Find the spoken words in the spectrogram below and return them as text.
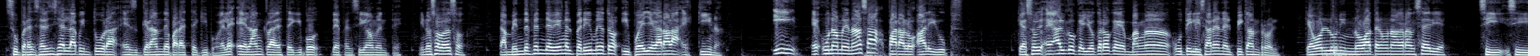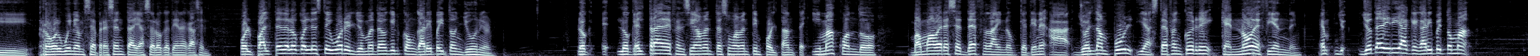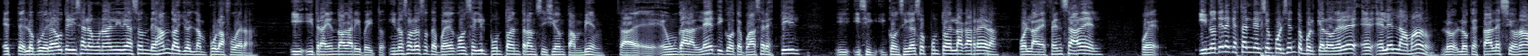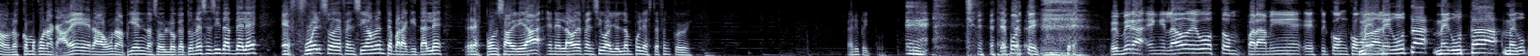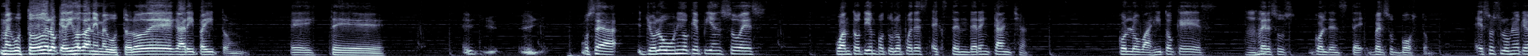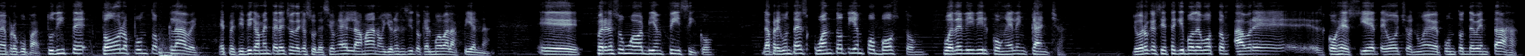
Su presencia en la pintura es grande para este equipo. Él es el ancla de este equipo defensivamente. Y no solo eso, también defiende bien el perímetro y puede llegar a la esquina. Y es una amenaza para los alley-oops. Que eso es algo que yo creo que van a utilizar en el pick and roll. Kevin Looney no va a tener una gran serie si, si Robert Williams se presenta y hace lo que tiene que hacer. Por parte de los Golden State Warriors, yo me tengo que ir con Gary Payton Jr. Lo, eh, lo que él trae defensivamente es sumamente importante. Y más cuando vamos a ver ese death lineup que tiene a Jordan Poole y a Stephen Curry que no defienden. Em, Yo, yo te diría que Gary Payton más este, lo podría utilizar en una alineación dejando a Jordan Poole afuera y, trayendo a Gary Payton. Y no solo eso, te puede conseguir puntos en transición también. O sea, eh, es un gar atlético, te puede hacer steal. Y, si consigue esos puntos en la carrera, por la defensa de él, pues. Y no tiene que estar ni el 100% porque lo de él, es la mano, lo, que está lesionado. No es como que una cadera o una pierna. Lo que tú necesitas de él es esfuerzo defensivamente para quitarle responsabilidad en el lado defensivo a Jordan Poole y a Stephen Curry. Gary Payton. Deporte. Pues mira, en el lado de Boston, para mí eh, estoy con, con Me, Odani. me gusta, me gusta, me, gu- me gustó de lo que dijo Dani, me gustó lo de Gary Payton. Este, eh, eh, o sea, yo lo único que pienso es cuánto tiempo tú lo puedes extender en cancha con lo bajito que es versus Golden State versus Boston. Eso es lo único que me preocupa. Tú diste todos los puntos clave, específicamente el hecho de que su lesión es en la mano. Yo necesito que él mueva las piernas. Eh, pero es un jugador bien físico. La pregunta es: ¿cuánto tiempo Boston puede vivir con él en cancha? Yo creo que si este equipo de Boston abre, coge 7, 8, 9 puntos de ventaja,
